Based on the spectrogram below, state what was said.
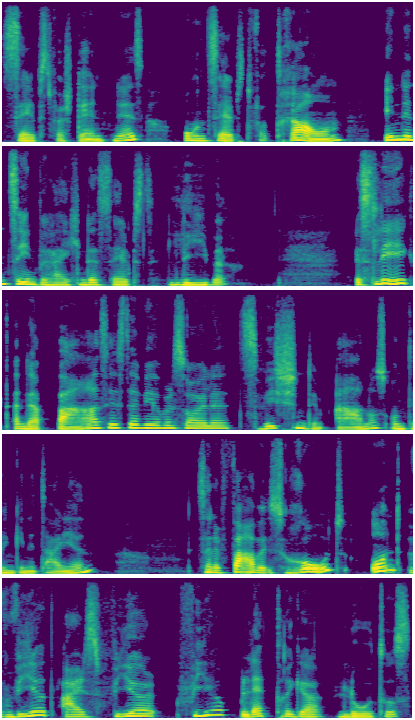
Selbstverständnis und Selbstvertrauen in den zehn Bereichen der Selbstliebe. Es liegt an der Basis der Wirbelsäule zwischen dem Anus und den Genitalien. Seine Farbe ist rot und wird als vier, vierblättriger Lotus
